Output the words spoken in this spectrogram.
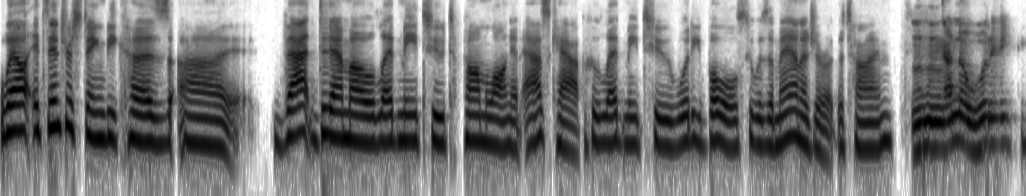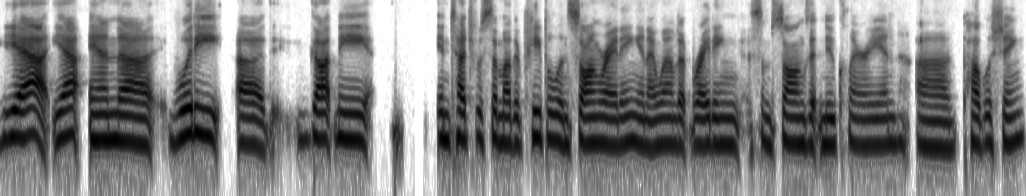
Well, it's interesting because uh, that demo led me to Tom Long at ASCAP, who led me to Woody Bowles, who was a manager at the time. Mhm, i know woody Yeah, yeah. And uh, Woody uh, got me in touch with some other people in songwriting, and I wound up writing some songs at New Clarion uh, Publishing,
